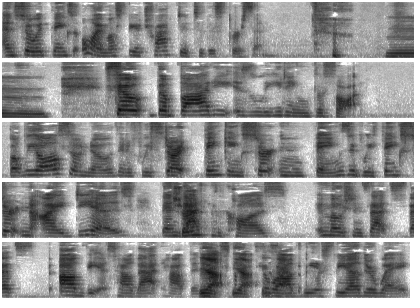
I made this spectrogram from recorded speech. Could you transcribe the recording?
and so it thinks oh i must be attracted to this person mm. so the body is leading the thought but we also know that if we start thinking certain things if we think certain ideas then sure. that can cause emotions. That's that's obvious how that happens. Yeah, yeah. So exactly. obvious the other way.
